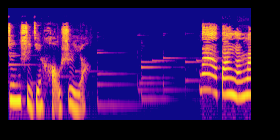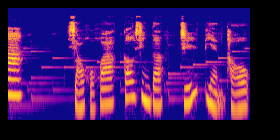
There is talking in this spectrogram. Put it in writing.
真是件好事呀！那当然啦，小火花高兴的直点头。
